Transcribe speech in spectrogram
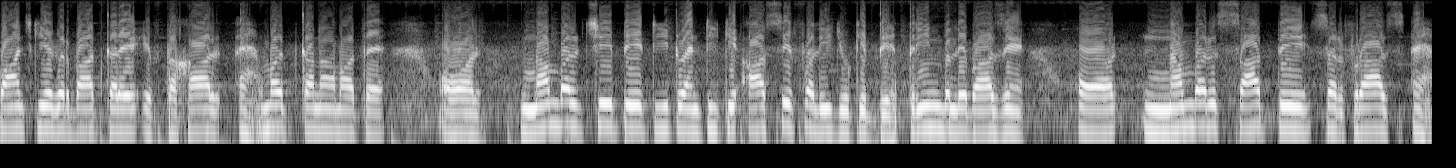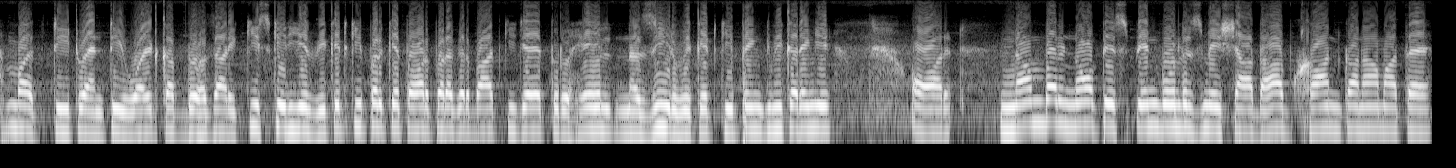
पाँच की अगर बात करें, इफ्तार अहमद का नाम आता है और नंबर छः पे टी ट्वेंटी के आसिफ अली, जो कि बेहतरीन बल्लेबाज हैं, और नंबर सात पे Sarfaraz Ahmed T twenty world cup 2021 के लिए विकेट कीपर के तौर पर अगर बात की जाए तो रुहेल नज़ीर विकेट कीपिंग भी करेंगे। और नंबर नौ पे स्पिन बॉलर्स में शादाब खान का नाम आता है।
